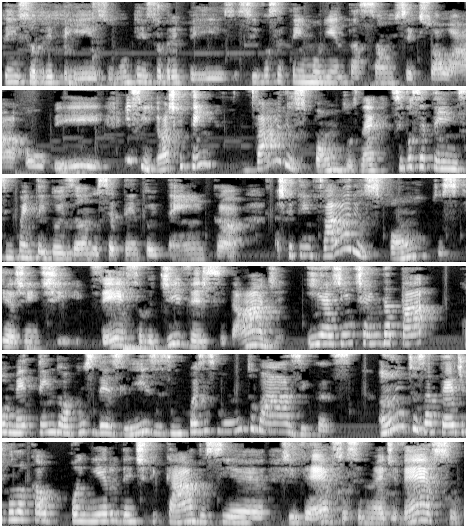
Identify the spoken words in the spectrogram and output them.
tem sobrepeso, não tem sobrepeso, se você tem uma orientação sexual A ou B, enfim, eu acho que tem vários pontos, né? Se você tem 52 anos, 70, 80, acho que tem vários pontos que a gente vê sobre diversidade e a gente ainda tá cometendo alguns deslizes em coisas muito básicas antes até de colocar o banheiro identificado se é diverso ou se não é diverso,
